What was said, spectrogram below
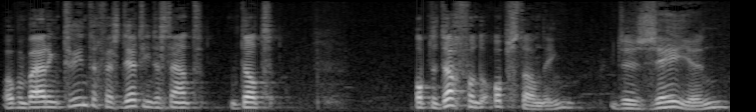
Openbaring 20, vers 13, daar staat dat op de dag van de opstanding de zeeën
